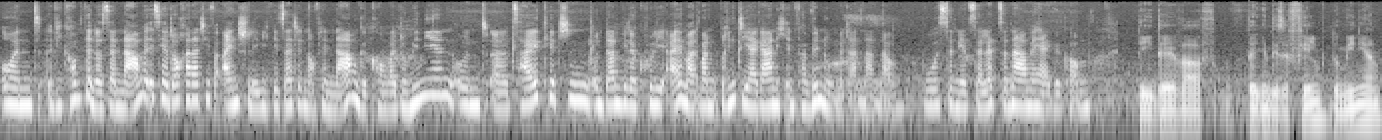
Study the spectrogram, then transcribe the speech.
Und wie kommt denn das? Der Name ist ja doch relativ einschlägig. Wie seid ihr denn auf den Namen gekommen? Weil Dominion und äh, Zeil Kitchen und dann wieder Kuli Alma, man bringt die ja gar nicht in Verbindung miteinander. Wo ist denn jetzt der letzte Name hergekommen? Die Idee war wegen diesem Film Dominion.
